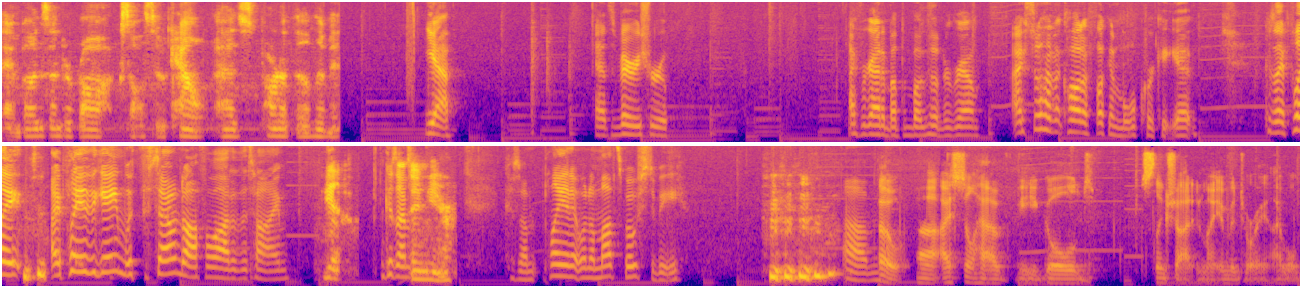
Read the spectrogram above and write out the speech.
and bugs under rocks also count as part of the limit. Yeah. That's very true. I forgot about the bugs underground. I still haven't caught a fucking mole cricket yet. Cause I play I play the game with the sound off a lot of the time. Yeah. Because I'm in here. because I'm playing it when I'm not supposed to be. Um Oh, uh, I still have the gold slingshot in my inventory. I will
